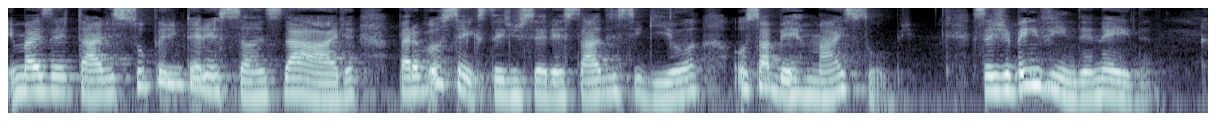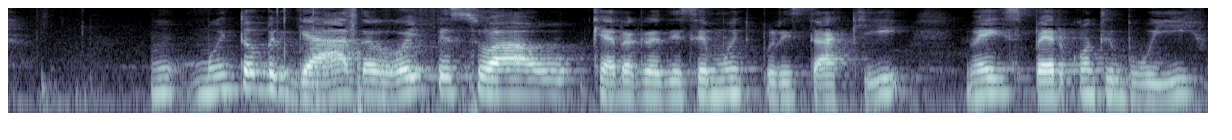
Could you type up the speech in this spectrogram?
e mais detalhes super interessantes da área para você que esteja interessado em segui-la ou saber mais sobre. Seja bem-vinda, Eneida. Muito obrigada. Oi, pessoal. Quero agradecer muito por estar aqui. Né? Espero contribuir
